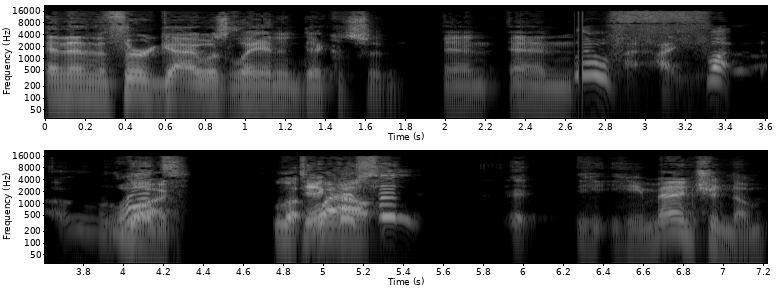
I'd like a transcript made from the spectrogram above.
and then the third guy was Landon Dickerson. And and No, I- fu- what? look, look, well, Dickerson? he, he mentioned him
